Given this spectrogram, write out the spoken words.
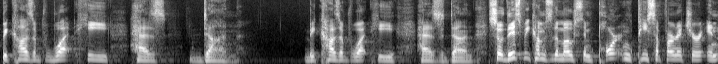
because of what he has done. Because of what he has done. So, this becomes the most important piece of furniture in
